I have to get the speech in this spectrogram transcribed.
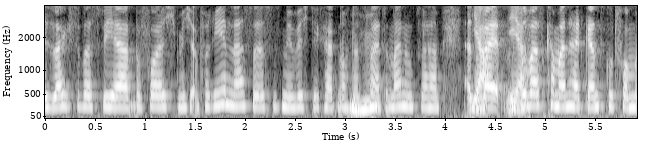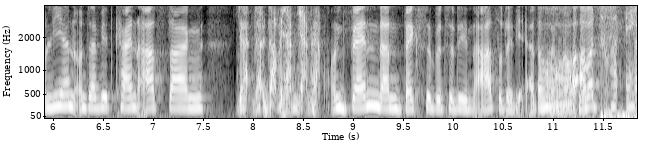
sage ich sowas wie ja, bevor ich mich operieren lasse, ist es mir wichtig, halt noch eine zweite Meinung zu haben. Also Mhm. Ja, weil ja. sowas kann man halt ganz gut formulieren und da wird kein Arzt sagen, ja, ja, ja, ja, ja. und wenn, dann wechsel bitte den Arzt oder die Ärztin Oh, auch. ne? aber echt,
